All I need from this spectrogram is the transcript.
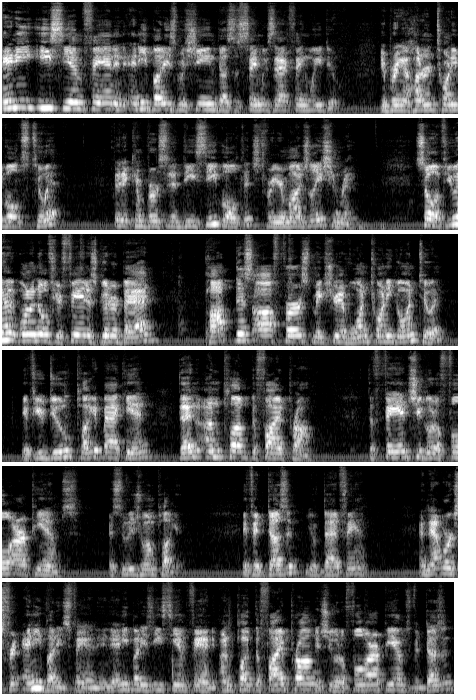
Any ECM fan in anybody's machine does the same exact thing we do. You bring 120 volts to it, then it converts it to DC voltage for your modulation rate. So if you want to know if your fan is good or bad, pop this off first, make sure you have 120 going to it. If you do, plug it back in, then unplug the five prong. The fan should go to full RPMs as soon as you unplug it. If it doesn't, you have a bad fan. And that works for anybody's fan, in anybody's ECM fan. Unplug the five prong, it should go to full RPMs. If it doesn't,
